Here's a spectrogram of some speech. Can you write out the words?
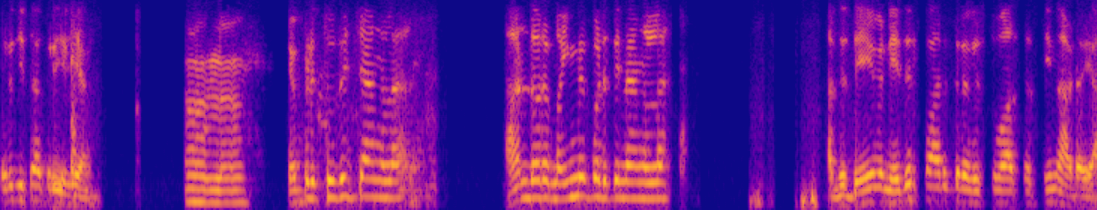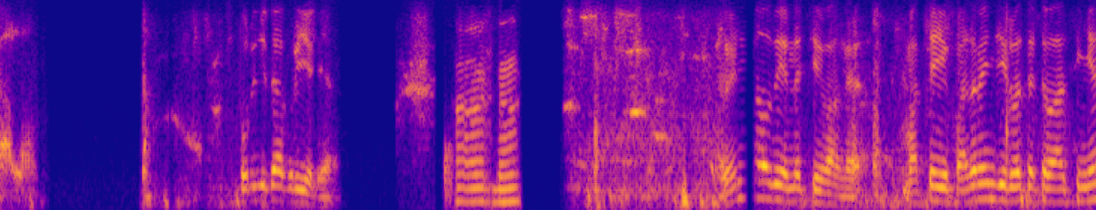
புரிஞ்சுட்டா புரியலையா. எப்படி துதிச்சாங்களா? ஆண்டவரை மகிமைப்படுத்தினாங்கல்ல அது தேவன் எதிர்பார்க்கிற விசுவாசத்தின் அடையாளம். புரிஞ்சுட்டா புரியலையா. ரெண்டாவது என்ன செய்வாங்க? மத்திய பதினஞ்சு இருபத்தெட்டு வாசிங்க.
